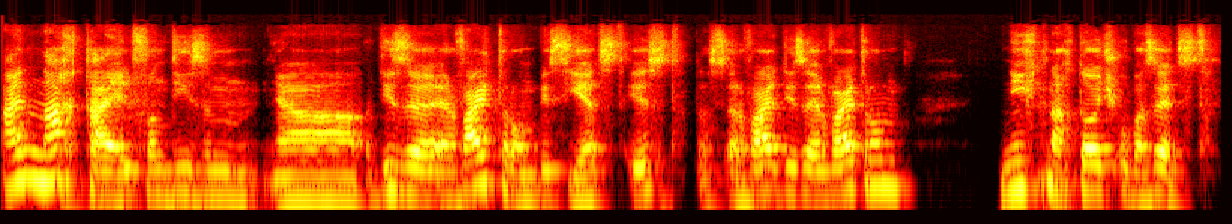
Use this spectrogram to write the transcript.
Ein Nachteil von diesem, ja, dieser Erweiterung bis jetzt ist, dass Erwe diese Erweiterung nicht nach Deutsch übersetzt.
